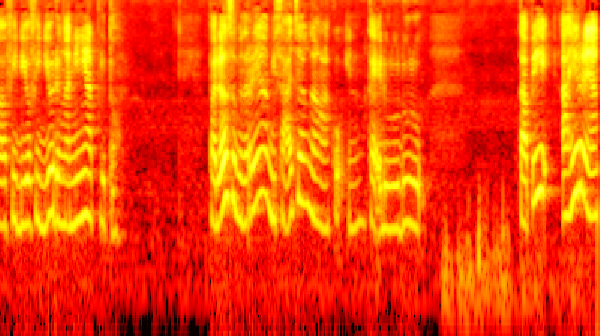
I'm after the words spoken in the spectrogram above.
eh, video-video dengan niat gitu. Padahal sebenarnya bisa aja nggak ngelakuin kayak dulu-dulu. Tapi akhirnya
